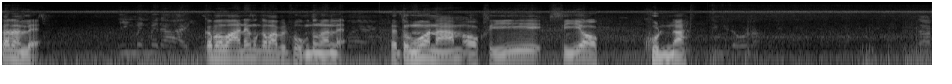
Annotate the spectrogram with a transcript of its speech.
ก็นั่นแหละยิงมันไม่ได้ก็เมื่อวานนี้มันก็มาเป็นฝูงตรงนั้นแหละ แต่ตรงนู้นน้ำออกสีสีออกขุ่นนะ ยิงไม่โดนอะจัด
